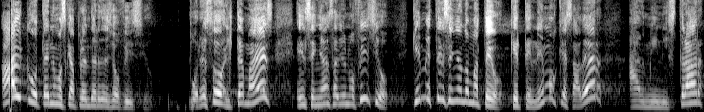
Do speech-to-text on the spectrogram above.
Algo tenemos que aprender de ese oficio. Por eso el tema es enseñanza de un oficio. ¿Qué me está enseñando Mateo? Que tenemos que saber administrar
